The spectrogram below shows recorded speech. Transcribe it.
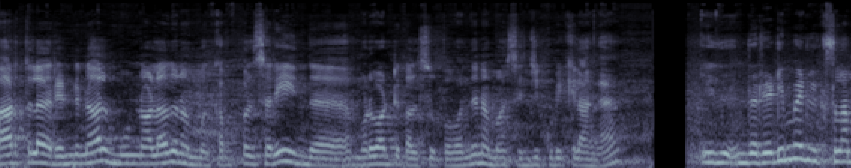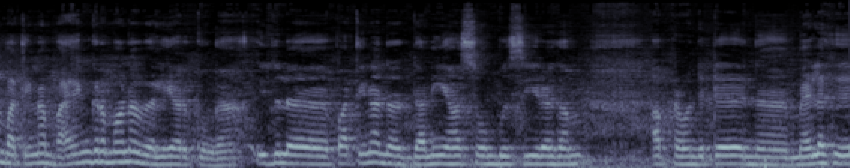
வாரத்தில் ரெண்டு நாள் மூணு நாளாவது நம்ம கம்பல்சரி இந்த முடவாட்டுக்கால் சூப்பை வந்து நம்ம செஞ்சு குடிக்கலாங்க. இது இந்த ரெடிமேட் மிக்ஸ்லாம் பார்த்திங்கன்னா பயங்கரமான விலையாக இருக்குங்க. இதில் பார்த்திங்கன்னா இந்த தனியா சோம்பு சீரகம் அப்புறம் வந்துட்டு இந்த மிளகு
